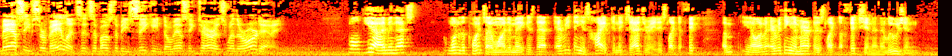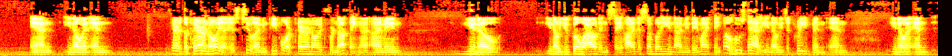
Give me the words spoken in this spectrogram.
massive surveillance that's supposed to be seeking domestic terrorists when there aren't any. Well, yeah, I mean that's one of the points I wanted to make is that everything is hyped and exaggerated. It's like a fic, um, you know, everything in America is like a fiction, an illusion, and you know, and, and the paranoia is too. I mean, people are paranoid for nothing. I, I mean, you know, you know, you go out and say hi to somebody, and I mean, they might think, oh, who's that? You know, he's a creep, and and you know, and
